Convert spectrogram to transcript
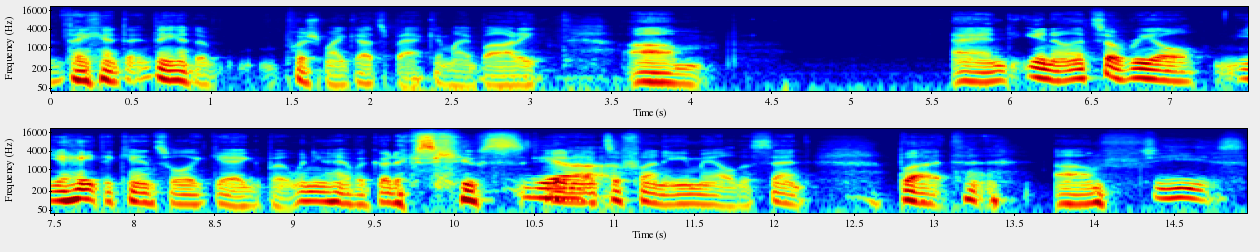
they had to, they had to push my guts back in my body. Um, and you know it's a real you hate to cancel a gig but when you have a good excuse you know Yeah. it's a fun email to send but um Jeez.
